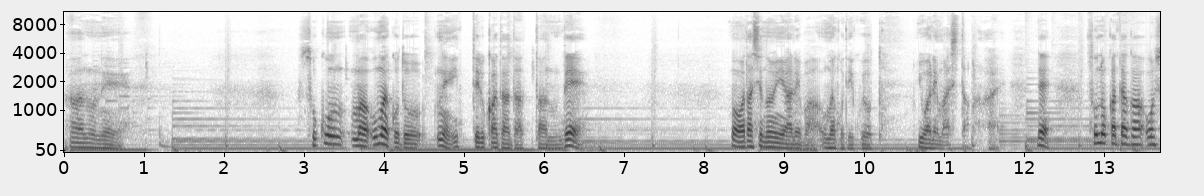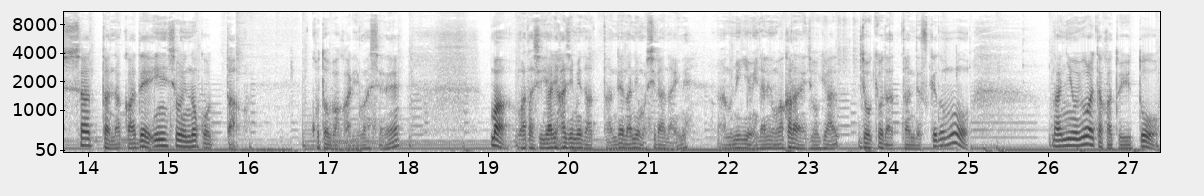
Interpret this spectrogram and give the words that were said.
あのねそこまあうまいことね言ってる方だったんで、まあ、私のようにやればうまいこといくよと言われました、はい、でその方がおっしゃった中で印象に残った言葉がありましてね。まあ私やり始めだったんで何も知らないね。あの右も左もわからない状況状況だったんですけども何を言われたかというと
